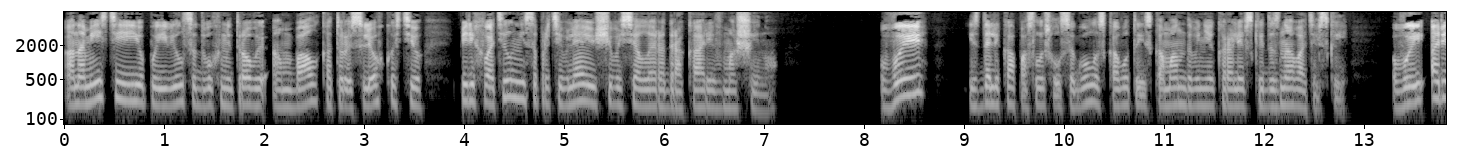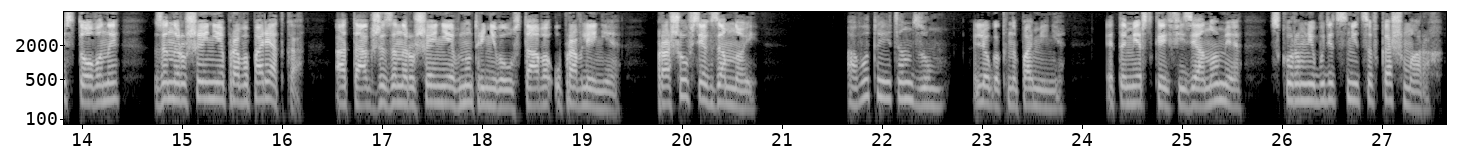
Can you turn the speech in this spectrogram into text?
а на месте ее появился двухметровый амбал, который с легкостью перехватил несопротивляющегося Лера Дракари в машину. «Вы!» — издалека послышался голос кого-то из командования Королевской дознавательской. «Вы арестованы за нарушение правопорядка, а также за нарушение внутреннего устава управления. Прошу всех за мной!» А вот и Итанзум, легок на помине. Эта мерзкая физиономия — Скоро мне будет сниться в кошмарах.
